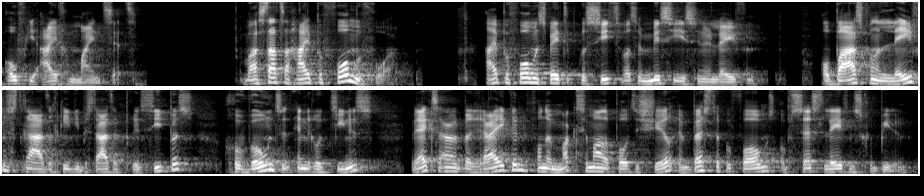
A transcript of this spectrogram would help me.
over je eigen mindset. Waar staat de high performer voor? High performers weten precies wat hun missie is in hun leven. Op basis van een levensstrategie die bestaat uit principes, gewoonten en routines, werken ze aan het bereiken van hun maximale potentieel en beste performance op zes levensgebieden.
